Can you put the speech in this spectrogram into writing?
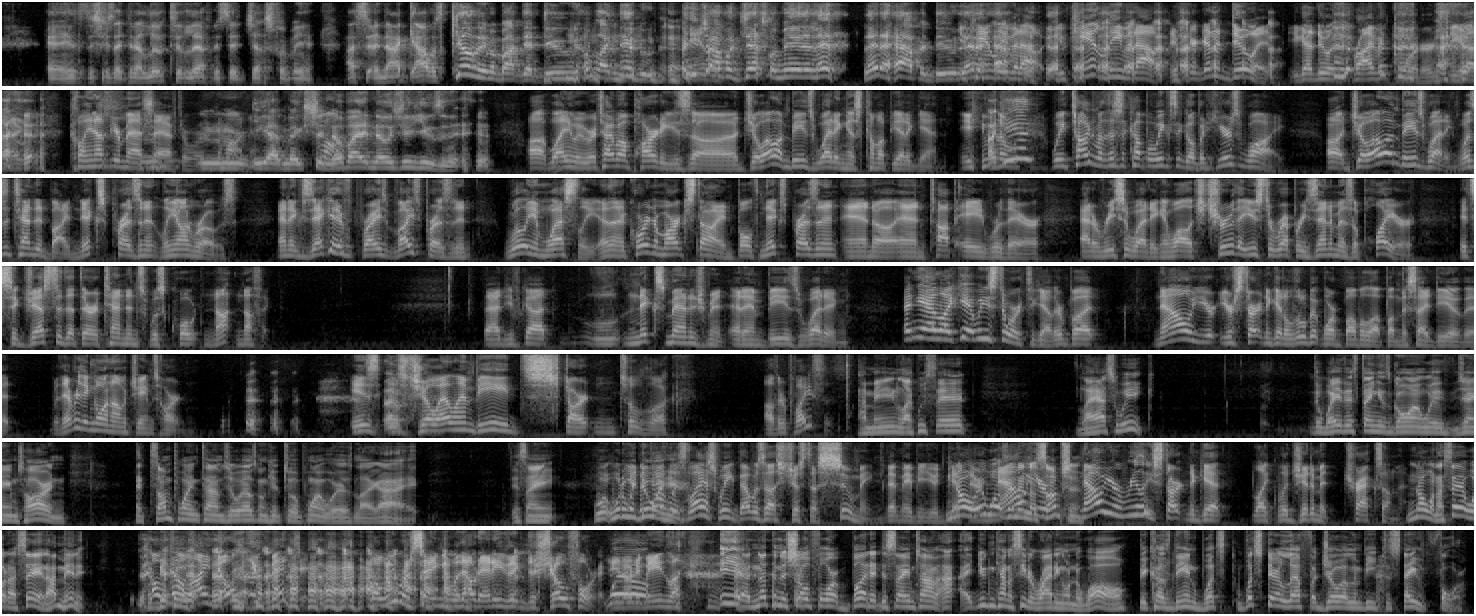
And his, she's like, then I looked to the left and it said, just for men. I said, and I, I was killing him about that, dude. I'm like, dude, are you trying to put just for men and let, let it happen, dude. You Let can't leave it out. You can't leave it out. If you're gonna do it, you gotta do it in private quarters. You gotta clean up your mess afterward. Come on. Mm, You got to make sure nobody knows you're using it. Uh, well, anyway, we were talking about parties. Uh, Joel Embiid's wedding has come up yet again. Even Again? we talked about this a couple weeks ago, but here's why. Uh, Joel Embiid's wedding was attended by Knicks president Leon Rose and executive vice president William Wesley. And then, according to Marc Stein, both Knicks president and uh, and top aide were there at a recent wedding. And while it's true they used to represent him as a player, it's suggested that their attendance was quote not nothing that you've got Knicks management at Embiid's wedding, and yeah, like yeah, we used to work together, but now you're you're starting to get a little bit more bubble up on this idea that with everything going on with James Harden, is is Joel Embiid starting to look other places? I mean, like we said last week, the way this thing is going with James Harden, at some point in time, Joel's gonna get to a point where it's like, all right, this ain't. What, what are Yeah, we doing that here? was last week. That was us just assuming that maybe you'd get No, there. it wasn't Now an assumption. Now you're really starting to get like legitimate tracks on that. no, when I said what I said, I meant it. Oh no, I know you meant it, but we were saying it without anything to show for it. You know what I mean? Like, yeah, nothing to show for it, but at the same time, I, I, you can kind of see the writing on the wall because then what's what's there left for Joel Embiid to stay for?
